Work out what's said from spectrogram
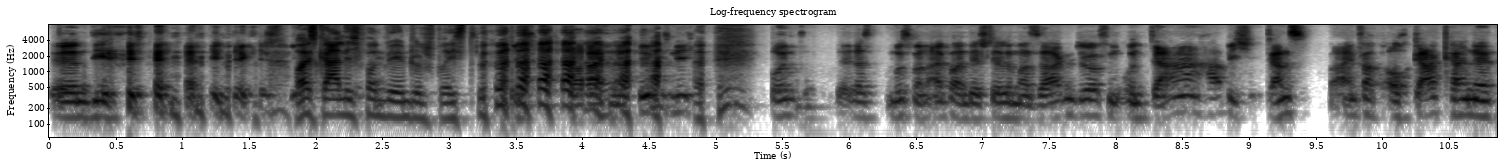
Ähm, die, Weiß gar nicht, von wem du sprichst. Nein, natürlich nicht. Und das muss man einfach an der Stelle mal sagen dürfen. Und da habe ich ganz einfach auch gar keine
